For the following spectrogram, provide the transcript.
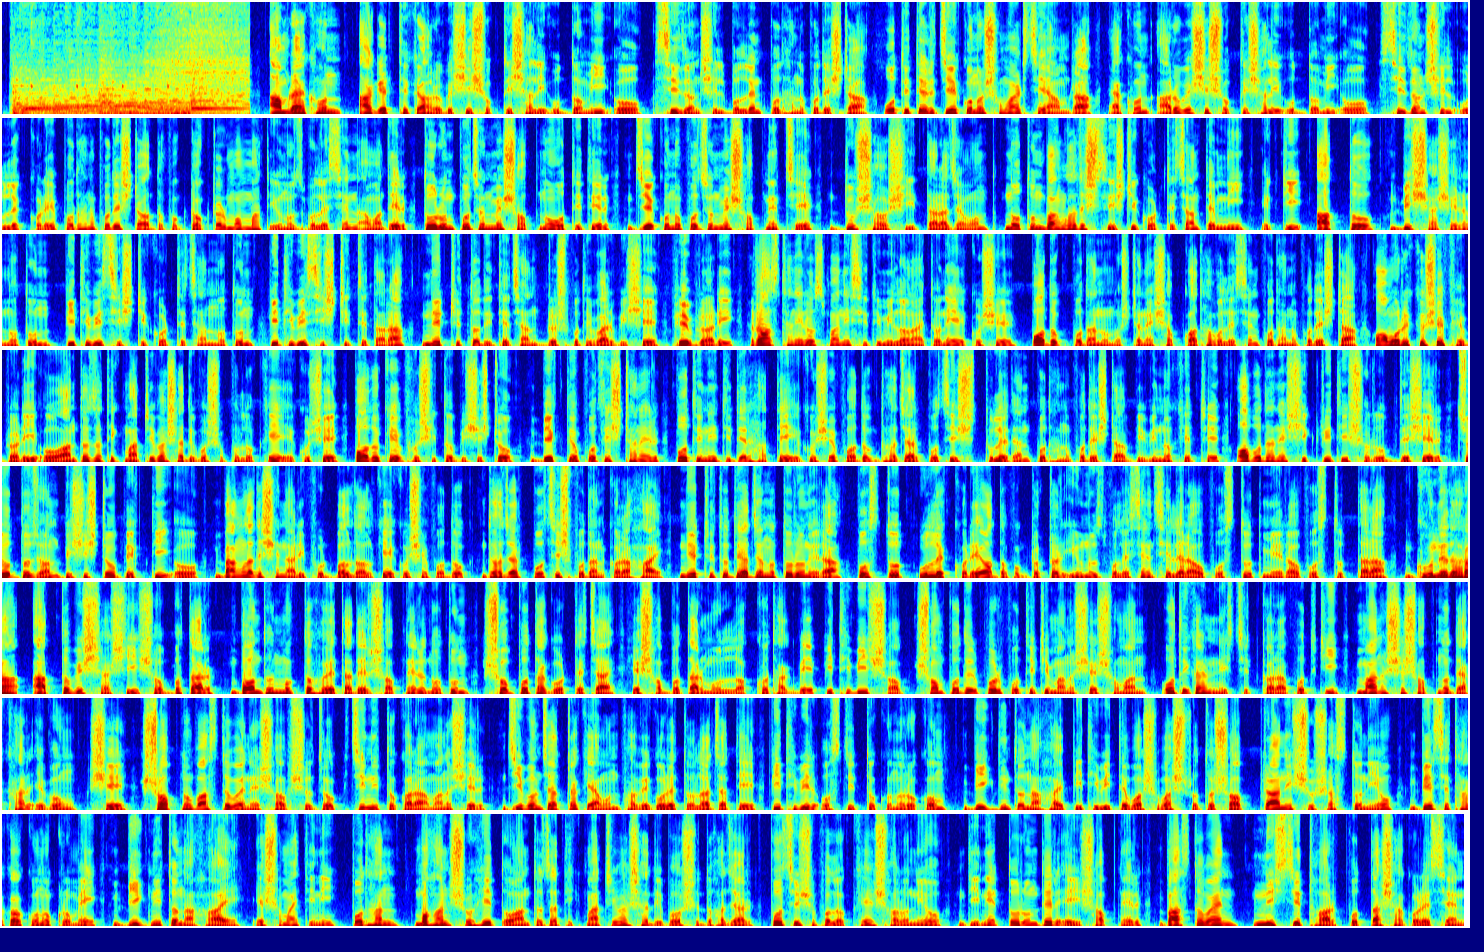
আমরা এখন আগের থেকে আরও বেশি শক্তিশালী, উদ্যমী ও সৃজনশীল বললেন প্রধান উপদেষ্টা। অতীতের যে কোনো সময়ের চেয়ে আমরা এখন আরও বেশি শক্তিশালী, উদ্যমী ও সৃজনশীল উল্লেখ করে প্রধান উপদেষ্টা অধ্যাপক ডক্টর মোহাম্মদ ইউনুস বলেছেন, আমাদের তরুণ প্রজন্মের স্বপ্ন অতীতের যে কোনো প্রজন্মের স্বপ্নের চেয়ে দুঃসাহসী। তারা যেমন নতুন বাংলাদেশ সৃষ্টি করতে চান, তেমনি একটি আত্মবিশ্বাসের নতুন পৃথিবী সৃষ্টি করতে চান, নতুন পৃথিবী সৃষ্টিতে তারা নেতৃত্ব দিতে চান। বৃহস্পতিবার বিশে ফেব্রুয়ারি রাজধানীর ওসমানী স্মৃতি মিলনায়তনে একুশে পদক প্রদান অনুষ্ঠানে সব কথা বলেছেন প্রধান উপদেষ্টা। অমর একুশে ফেব্রুয়ারি ও আন্তর্জাতিক মাতৃভাষা দিবস উপলক্ষে একুশে পদকে ভূষিত বিশিষ্ট ব্যক্তি প্রতিষ্ঠানের প্রতিনিধিদের হাতে একুশে পদক দু হাজার পঁচিশ তুলে দেন প্রধান উপদেষ্টা। বিভিন্ন ক্ষেত্রে অবদানের স্বীকৃতি স্বরূপ দেশের চোদ্দ জন বিশিষ্ট ব্যক্তি ও বাংলাদেশের নারী ফুটবল দলকে একুশে পদক দু হাজার পঁচিশ প্রদান করা হয়। নেতৃত্ব দেওয়ার জন্য তরুণেরা প্রস্তুত উল্লেখ করে অধ্যাপক ডক্টর ইউনুস বলেছেন, ছেলেরাও প্রস্তুত, মেয়েরাও প্রস্তুত। তারা ঘুণে ধরা আত্মবিশ্বাসী, সভ্যতার বন্ধনমুক্ত হয়ে তাদের স্বপ্নের নতুন সভ্যতা গড়তে চায়। এ সভ্যতার মূল লক্ষ্য থাকবে পৃথিবীর সব সম্পদের উপর প্রতিটি মানুষের সমান অধিকার নিশ্চিত করা, প্রতিটি মানুষের স্বপ্ন দেখার এবং সে স্বপ্ন বাস্তবায়নের সব সুযোগ চিহ্নিত করা, মানুষের জীবন জীবনযাত্রাকে এমনভাবে গড়ে তোলা যাতে পৃথিবীর অস্তিত্ব কোনো রকম বিঘ্নিত না হয়, পৃথিবীতে বসবাসরত সব প্রাণীর সুস্বাস্থ্য নিয়েও বেঁচে থাকা কোনো ক্রমেই বিঘ্নিত না হয়। এ সময় তিনি প্রধান মহান শহীদ ও আন্তর্জাতিক মাতৃভাষা দিবস দু হাজার পঁচিশ উপলক্ষে স্মরণীয় দিনে তরুণদের এই স্বপ্নের বাস্তবায়ন নিশ্চিত হওয়ার প্রত্যাশা করেছেন।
